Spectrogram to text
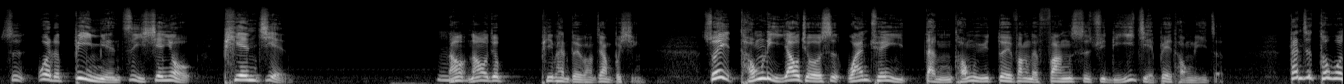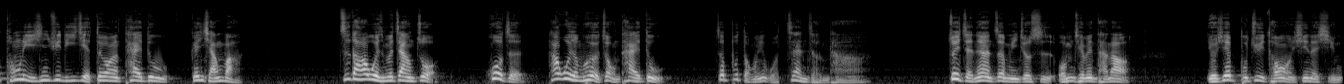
是为了避免自己先有偏见，然后然后就批判对方，这样不行。所以同理要求的是完全以等同于对方的方式去理解被同理者，但是透过同理心去理解对方的态度跟想法，知道他为什么这样做，或者他为什么会有这种态度，这不等于我赞成他。最简单的证明就是我们前面谈到，有些不具同理心的行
